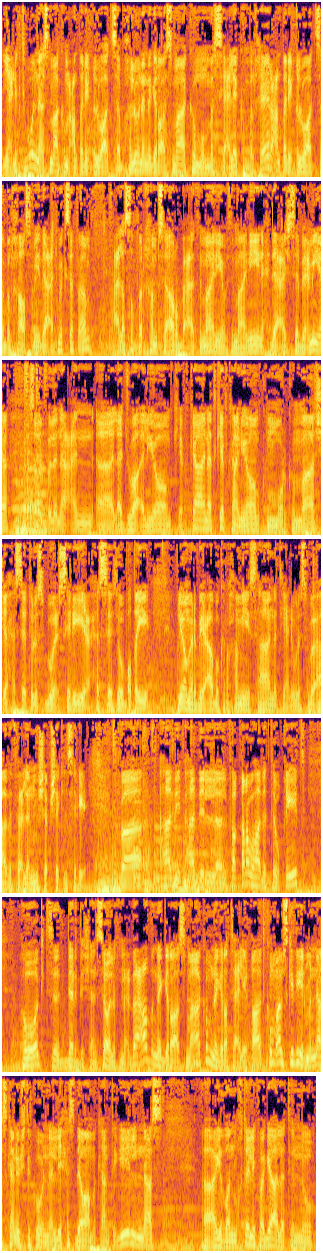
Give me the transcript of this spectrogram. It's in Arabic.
يعني اكتبوا لنا أسماءكم عن طريق الواتساب. خلونا نقرأ أسماءكم ونمسي عليكم بالخير. عن طريق الواتساب الخاص بإذاعة Mix FM على صفر خمسة أربعة ثمانية وثمانين أحد سبعمية. سولفوا لنا عن آه الأجواء اليوم كيف كانت؟ كيف كان يومكم؟ أموركم ماشية؟ حسيتوا الأسبوع سريع؟ حسيتوه بطيء؟ اليوم أربعاء بكرة خميس هانت. يعني والأسبوع هذا فعلا مشى بشكل سريع. فهذه هذه الفقرة وهذا التوقيت. هو وقت الدردشة. نسولف مع بعض نقرأ أسماءكم نقرأ تعليقاتكم. أمس كثير من الناس كانوا يشتكوا لنا اللي يحس دوامه كان ثقيل. الناس آه أيضا مختلفة قالت إنه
